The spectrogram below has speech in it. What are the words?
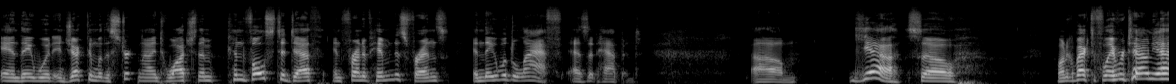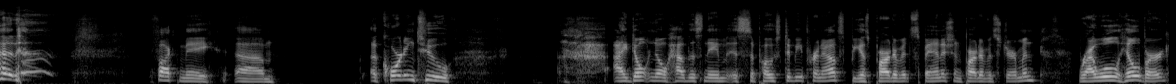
and they would inject them with a strychnine to watch them convulse to death in front of him and his friends, and they would laugh as it happened. Um, yeah, so want to go back to Flavortown yet? Fuck me. Um, according to, I don't know how this name is supposed to be pronounced because part of it's Spanish and part of it's German. Raul Hilberg,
